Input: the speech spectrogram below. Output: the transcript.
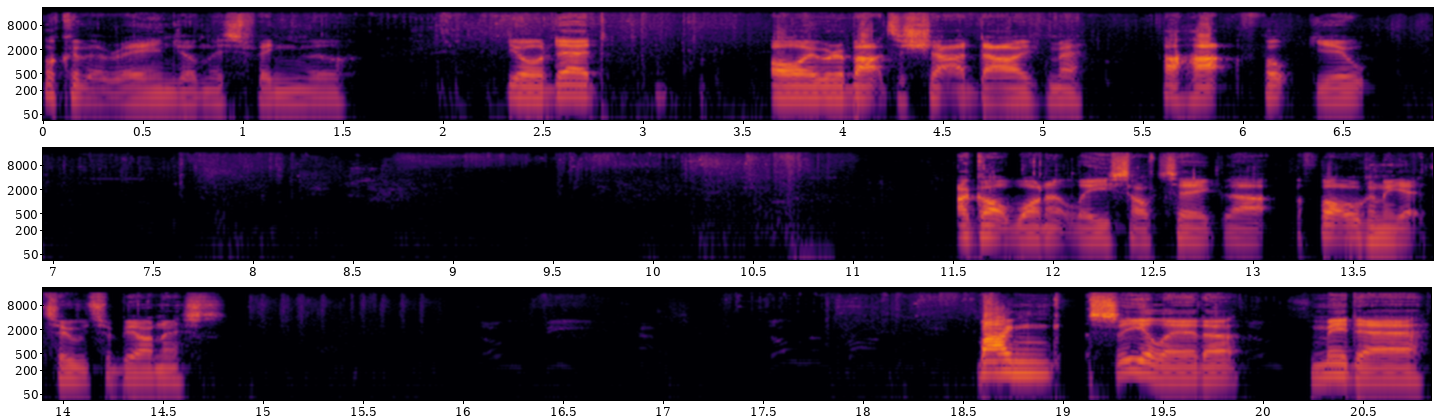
Look at the range on this thing, though. You're dead. Oh, we were about to shatter dive me. Haha, fuck you. I got one at least. I'll take that. I thought we were going to get two, to be honest. Bang. See you later. Mid-air.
